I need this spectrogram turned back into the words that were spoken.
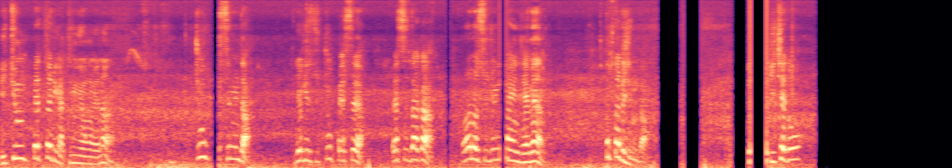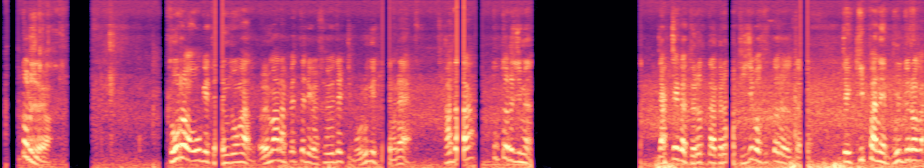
리튬 배터리 같은 경우에는 쭉 뺐습니다. 여기서 쭉 뺐어요. 뺐다가 어느 수준 이상이 되면 뚝 떨어집니다. 기체도 뚝 떨어져요. 돌아오게 되는 동안 얼마나 배터리가 소요될지 모르기 때문에 가다가 뚝 떨어지면 약재가 들었다 그러면 뒤집어서 떨어졌다. 저 기판에 물 들어가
